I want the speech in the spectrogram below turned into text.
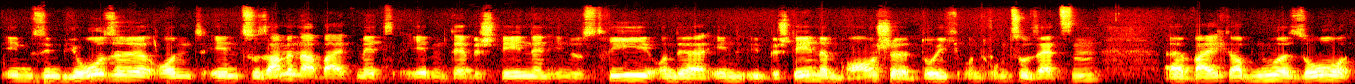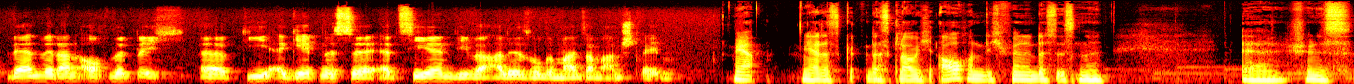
in Symbiose und in Zusammenarbeit mit eben der bestehenden Industrie und der in, bestehenden Branche durch und umzusetzen. Äh, weil ich glaube, nur so werden wir dann auch wirklich äh, die Ergebnisse erzielen, die wir alle so gemeinsam anstreben. Ja, ja, das, das glaube ich auch und ich finde, das ist eine äh, schönes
